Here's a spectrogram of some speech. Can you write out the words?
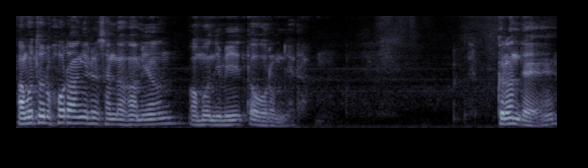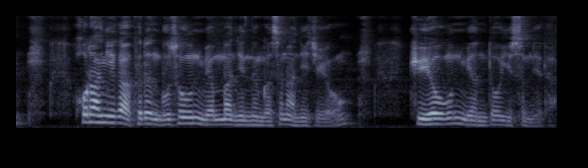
아무튼 호랑이를 생각하면 어머님이 떠오릅니다. 그런데 호랑이가 그런 무서운 면만 있는 것은 아니지요. 귀여운 면도 있습니다.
